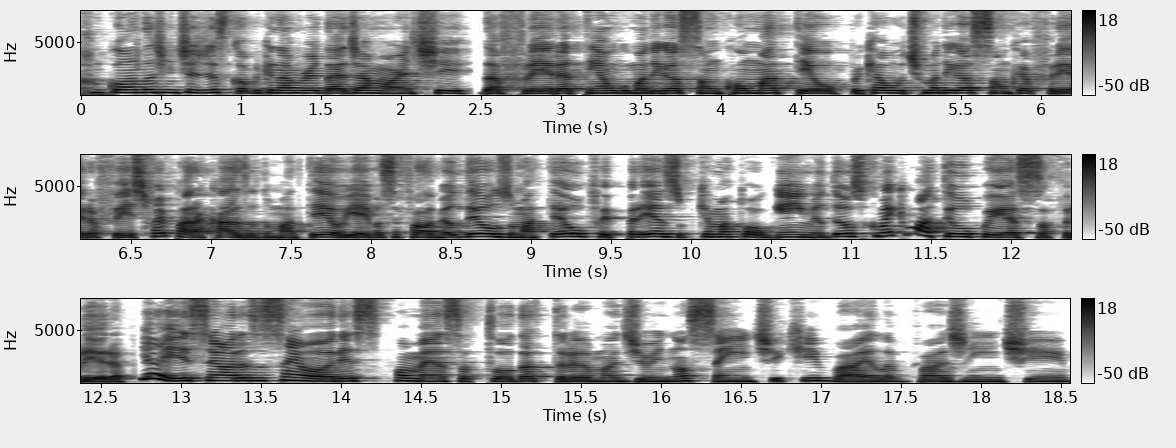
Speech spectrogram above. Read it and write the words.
quando a gente descobre que, na verdade, a morte da freira tem alguma ligação com o Mateu, porque a última ligação que a freira fez foi para a casa do Mateu, e aí você fala: Meu Deus, o Mateu foi preso porque matou alguém, meu Deus, como é que o Mateu conhece essa freira? E aí, senhoras e senhores, começa toda a trama de um inocente que vai levar a gente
